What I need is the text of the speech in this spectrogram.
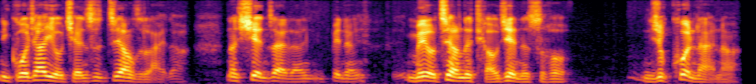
你国家有钱是这样子来的。那现在呢，变成没有这样的条件的时候，你就困难了。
